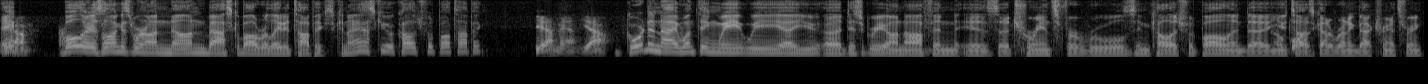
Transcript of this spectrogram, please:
Hey, Yeah. Bowler, as long as we're on non-basketball related topics, can I ask you a college football topic? Yeah, man. Yeah. Gordon and I, one thing we we uh, you, uh, disagree on often is uh, transfer rules in college football, and uh, Utah's got a running back transferring.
